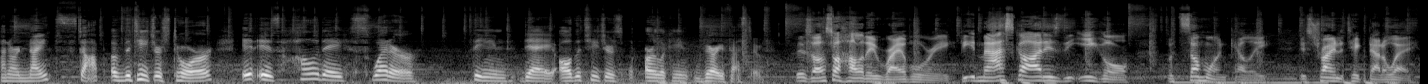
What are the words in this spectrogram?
on our ninth stop of the teacher's tour. It is holiday sweater themed day. All the teachers are looking very festive. There's also a holiday rivalry. The mascot is the eagle, but someone, Kelly, is trying to take that away.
